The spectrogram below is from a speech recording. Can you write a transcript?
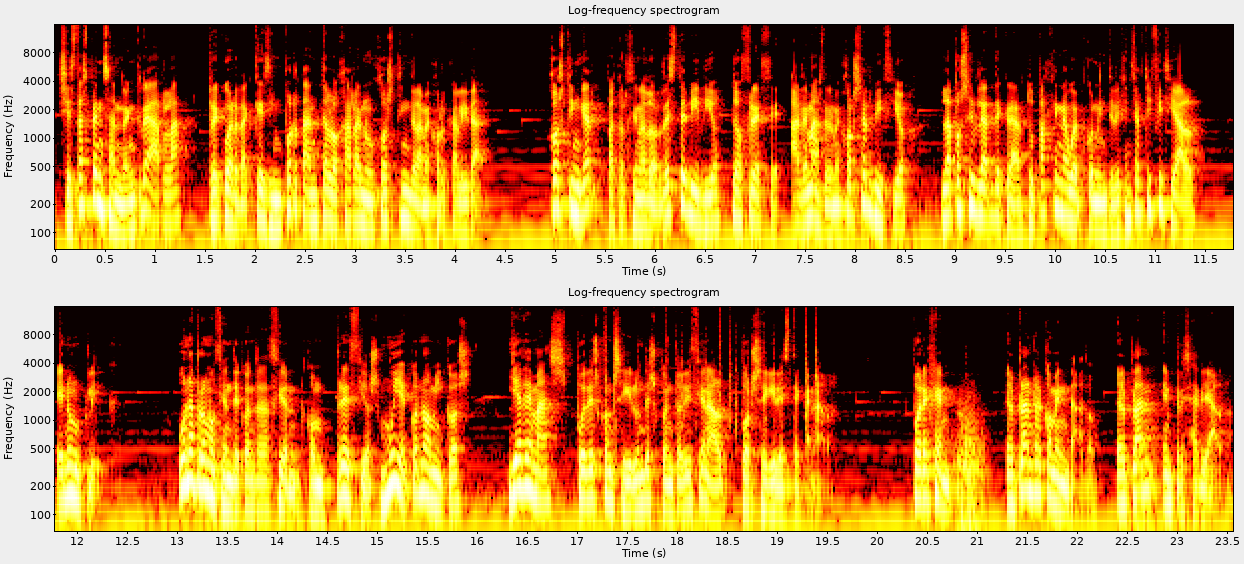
Si estás pensando en crearla, recuerda que es importante alojarla en un hosting de la mejor calidad, Hostinger, patrocinador de este vídeo, te ofrece, además del mejor servicio, la posibilidad de crear tu página web con inteligencia artificial en un clic. Una promoción de contratación con precios muy económicos y además puedes conseguir un descuento adicional por seguir este canal. Por ejemplo, el plan recomendado, el plan empresarial.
